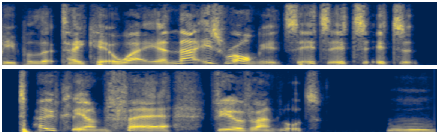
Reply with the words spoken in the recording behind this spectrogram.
people that take it away. And that is wrong. It's, it's, it's, it's a totally unfair view of landlords. Hmm.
